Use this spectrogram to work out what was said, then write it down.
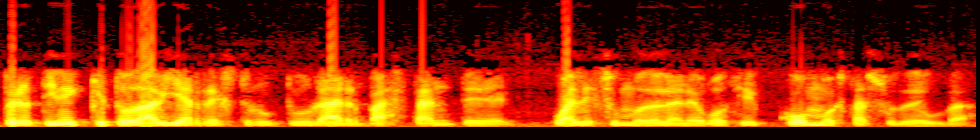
pero tiene que todavía reestructurar bastante cuál es su modelo de negocio y cómo está su deuda.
